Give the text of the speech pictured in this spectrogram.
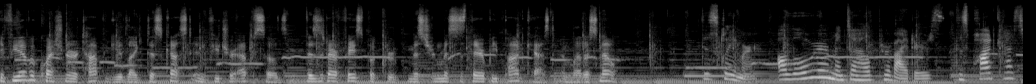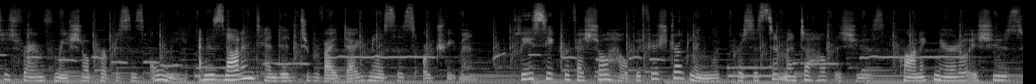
If you have a question or topic you'd like discussed in future episodes, visit our Facebook group, Mr. and Mrs. Therapy Podcast, and let us know. Disclaimer Although we are mental health providers, this podcast is for informational purposes only and is not intended to provide diagnosis or treatment. Please seek professional help if you're struggling with persistent mental health issues, chronic marital issues,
